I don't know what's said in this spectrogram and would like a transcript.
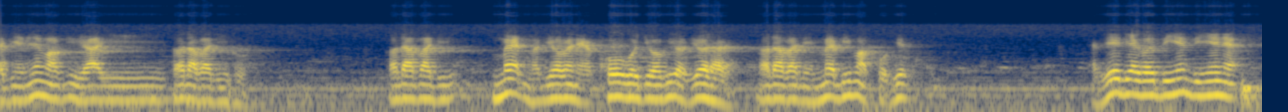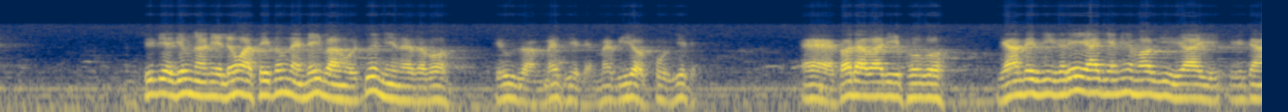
အခြင်းမျက်မှောက်ပြုရ၏သောတာပတိကိုသောတာပတိမက်မပြောဘဲနဲ့ဖိုးကိုကြော်ပြီးတော့ပြောထားတယ်သောတာပတိမက်ပြီးမှဖို့ဖြစ်အပြည့်ပြည့်ကိုသိရင်သိရင်နဲ့ဒီပြည့်ယုံနာနဲ့လုံးဝစိတ်သုံးတဲ့နိဗ္ဗာန်ကိုတွေ့မြင်တဲ့သဘော ဒီဥစွာမဲ့ဖြစ်တယ်မဲ့ပြီးတော့ဖို့ဖြစ်တယ်အဲသောတာပတိဖို့ကိုယံသစ္စိကရေယအခြင်းမျက်မှောက်ပြုရ၏ဧတံ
